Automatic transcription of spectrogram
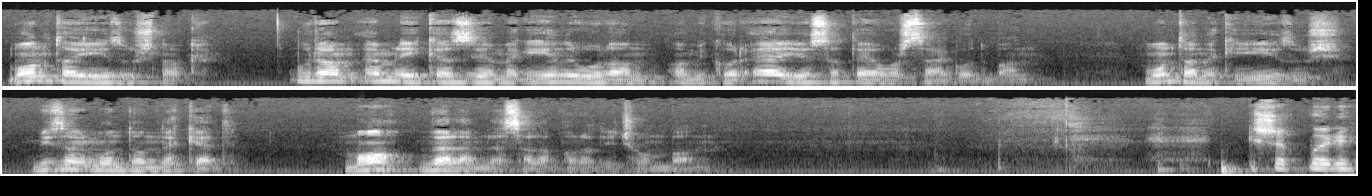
Mondta Jézusnak, Uram, emlékezzél meg én rólam, amikor eljössz a te országodban. Mondta neki Jézus, bizony mondom neked, ma velem leszel a paradicsomban. És akkor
